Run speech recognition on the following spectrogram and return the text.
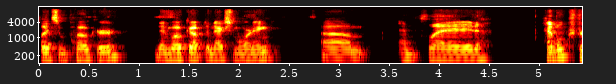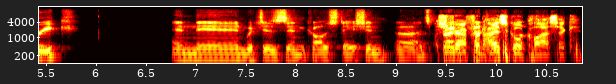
played some poker, then woke up the next morning um, and played Pebble Creek, and then which is in College Station. Uh, it's Stratford High School classic.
